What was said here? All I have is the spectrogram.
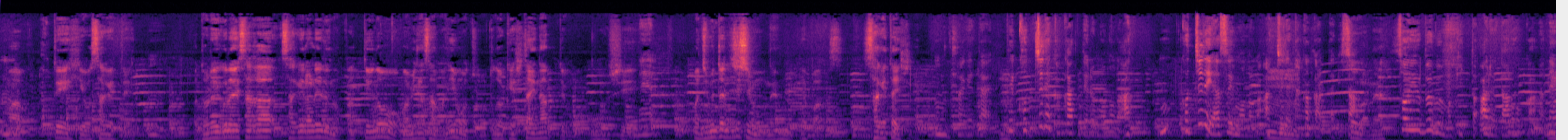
うん。まあ、固定費を下げてうん、どれぐらい差が下げられるのかっていうのを、まあ、皆様にもちょっとお届けしたいなって思うし、ね。まあ、自分たち自身もねやっぱ下げたいしね。うん、下げたい、うん。でこっちでかかってるものがあん？こっちで安いものがあっちで高かったりさ、そうだね。そういう部分もきっとあるだろうからね、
